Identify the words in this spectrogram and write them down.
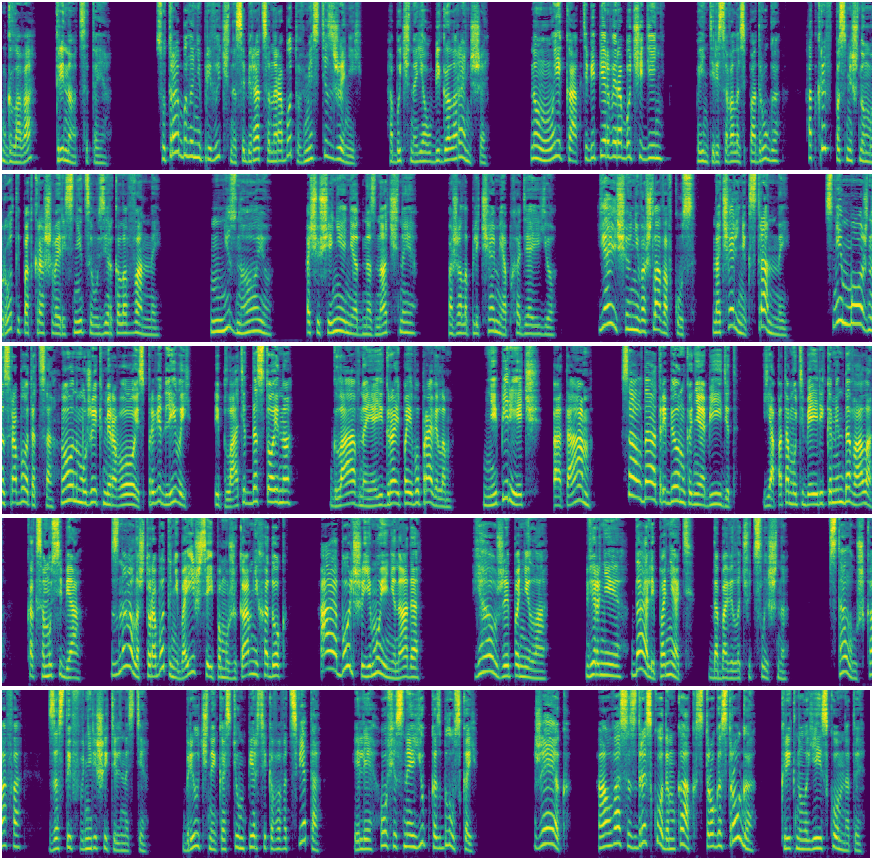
Глава 13. С утра было непривычно собираться на работу вместе с Женей. Обычно я убегала раньше. «Ну и как тебе первый рабочий день?» — поинтересовалась подруга, открыв по смешному рот и подкрашивая ресницы у зеркала в ванной. «Не знаю. Ощущения неоднозначные», — пожала плечами, обходя ее. «Я еще не вошла во вкус. Начальник странный. С ним можно сработаться. Он мужик мировой, справедливый. И платит достойно. Главное, играй по его правилам. Не перечь, а там солдат ребенка не обидит. Я потому тебя и рекомендовала, как саму себя. Знала, что работы не боишься и по мужикам не ходок. А больше ему и не надо. Я уже поняла. Вернее, дали понять, добавила чуть слышно. Встала у шкафа, застыв в нерешительности. Брючный костюм персикового цвета или офисная юбка с блузкой?» «Жек, а у вас с дресс-кодом как, строго-строго?» — крикнула ей из комнаты.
